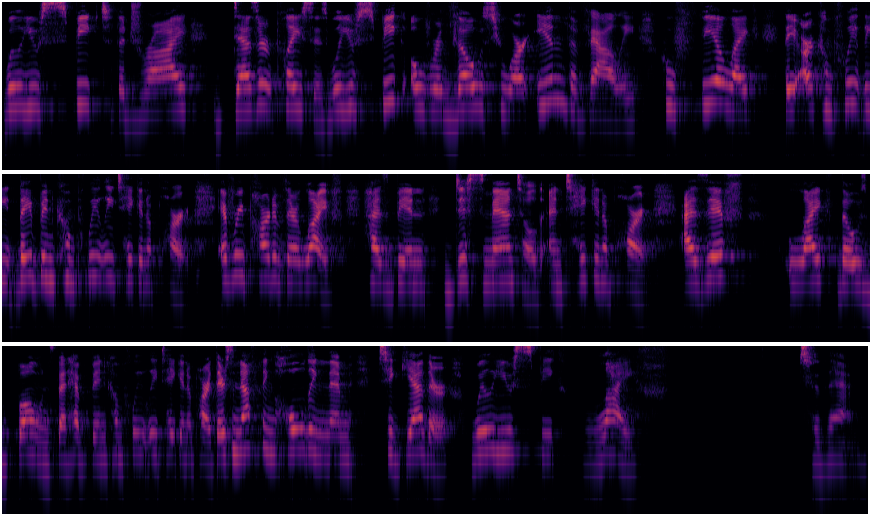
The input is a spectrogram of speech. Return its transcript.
Will you speak to the dry desert places? Will you speak over those who are in the valley who feel like they are completely, they've been completely taken apart? Every part of their life has been dismantled and taken apart as if like those bones that have been completely taken apart. There's nothing holding them together. Will you speak life to them?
